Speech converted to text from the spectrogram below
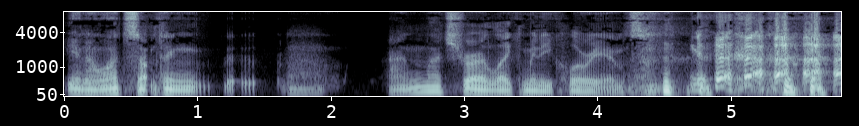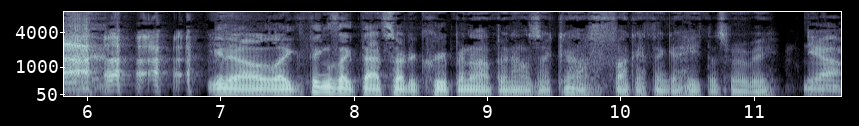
you know what, something. I'm not sure I like midi chlorians. you know, like things like that started creeping up, and I was like, oh fuck, I think I hate this movie. Yeah.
